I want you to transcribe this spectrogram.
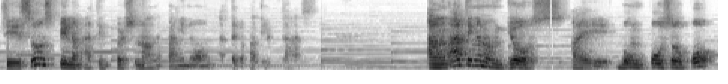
si Jesus bilang ating personal na Panginoon at tagapagligtas. Ang ating amang Diyos ay buong puso po,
